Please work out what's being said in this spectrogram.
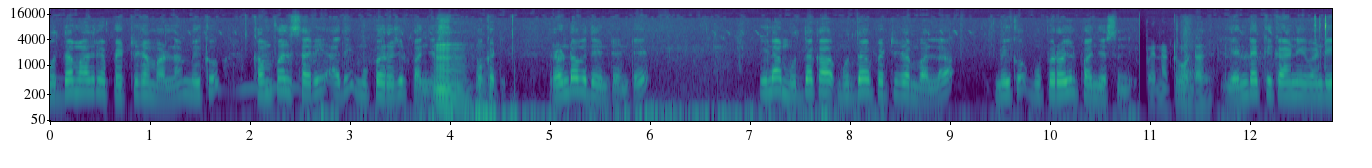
ముద్ద మాదిరిగా పెట్టడం వల్ల మీకు కంపల్సరీ అది ముప్పై రోజులు పనిచేస్తుంది. ఒకటి. రెండవది ఏంటంటే ఇలా ముద్ద కా ముద్ద పెట్టడం వల్ల మీకు ముప్పై రోజులు పనిచేస్తుంది. పోయినట్టు ఉంటుంది. ఎండకి కానివ్వండి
